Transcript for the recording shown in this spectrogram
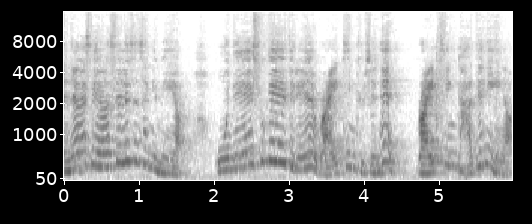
안녕하세요. 셀리 선생님이에요. 오늘 소개해드릴 라이팅 교재는 라이팅 가든이에요.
